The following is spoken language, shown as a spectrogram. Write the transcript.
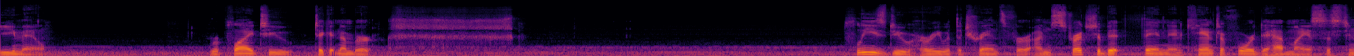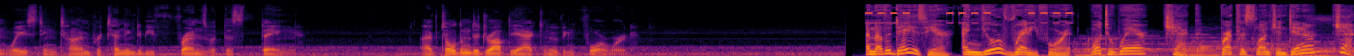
Email. Reply to ticket number. Please do hurry with the transfer. I'm stretched a bit thin and can't afford to have my assistant wasting time pretending to be friends with this thing. I've told him to drop the act moving forward. Another day is here, and you're ready for it. What to wear? Check. Breakfast, lunch, and dinner? Check.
